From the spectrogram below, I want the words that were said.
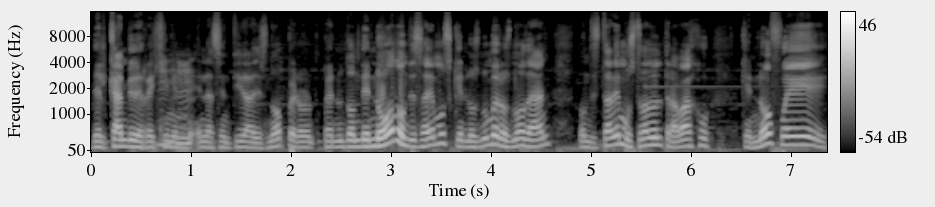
del cambio de régimen en las entidades, ¿no? Pero, pero donde no, donde sabemos que los números no dan, donde está demostrado el trabajo que no fue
